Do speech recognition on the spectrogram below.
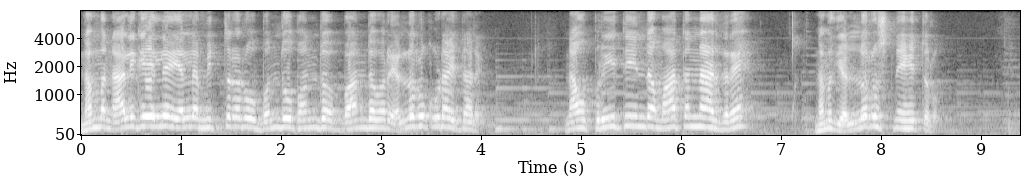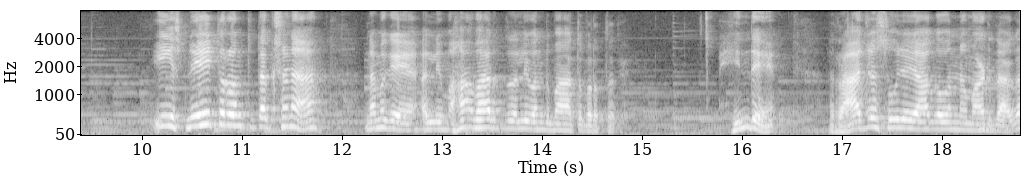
ನಮ್ಮ ನಾಲಿಗೆಯಲ್ಲೇ ಎಲ್ಲ ಮಿತ್ರರು, ಬಂಧು ಬಾಂಧವ ಬಾಂಧವರು ಎಲ್ಲರೂ ಕೂಡ ಇದ್ದಾರೆ. ನಾವು ಪ್ರೀತಿಯಿಂದ ಮಾತನ್ನಾಡಿದ್ರೆ ನಮಗೆಲ್ಲರೂ ಸ್ನೇಹಿತರು. ಈ ಸ್ನೇಹಿತರು ಅಂತ ತಕ್ಷಣ ನಮಗೆ ಅಲ್ಲಿ ಮಹಾಭಾರತದಲ್ಲಿ ಒಂದು ಮಾತು ಬರುತ್ತದೆ. ಹಿಂದೆ ರಾಜಸೂಯ ಯಾಗವನ್ನು ಮಾಡಿದಾಗ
